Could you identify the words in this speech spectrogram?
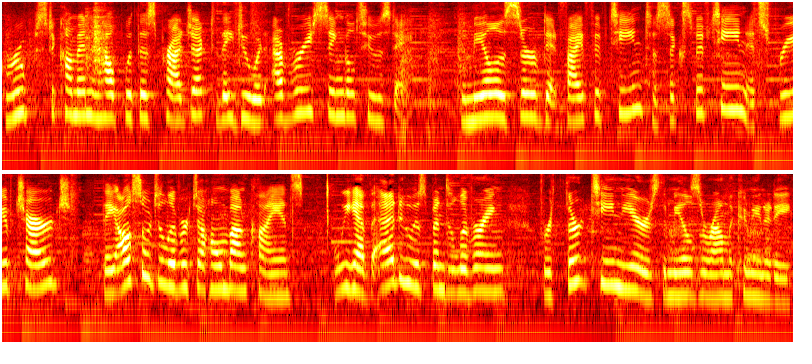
groups to come in and help with this project. They do it every single Tuesday. The meal is served at 5:15 to 6:15. It's free of charge. They also deliver to homebound clients. We have Ed who has been delivering for 13 years the meals around the community.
